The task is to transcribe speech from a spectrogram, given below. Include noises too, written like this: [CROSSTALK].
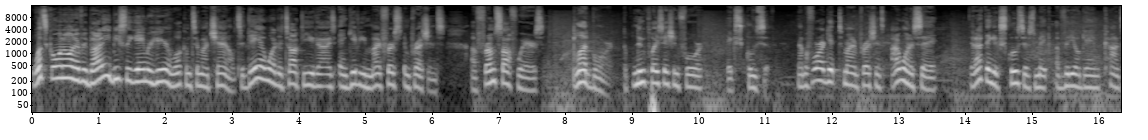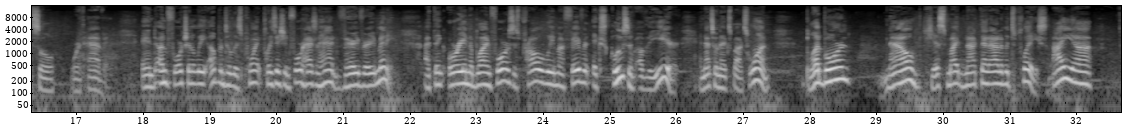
What's going on everybody? Beastly Gamer here and welcome to my channel. Today I wanted to talk to you guys and give you my first impressions of From Software's Bloodborne, the new PlayStation 4 exclusive. Now before I get to my impressions, I want to say that I think exclusives make a video game console worth having. And unfortunately, up until this point, PlayStation 4 hasn't had very, very many. I think Ori and the Blind Forest is probably my favorite exclusive of the year, and that's on Xbox One. Bloodborne, now just might knock that out of its place. I uh,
